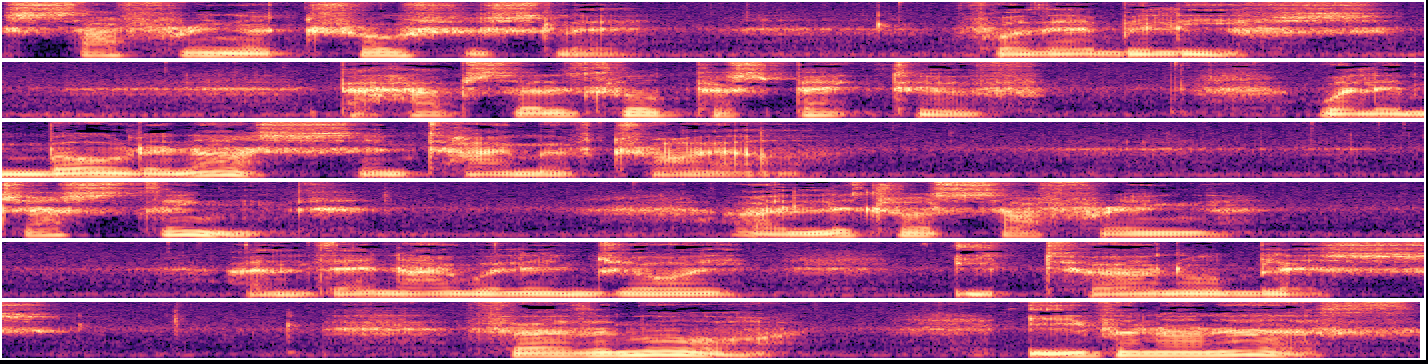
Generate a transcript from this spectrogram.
suffering atrociously for their beliefs. Perhaps a little perspective will embolden us in time of trial. Just think a little suffering, and then I will enjoy eternal bliss. Furthermore, even on earth,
